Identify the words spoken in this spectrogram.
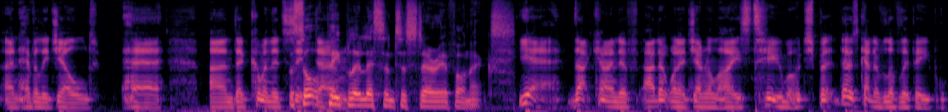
and heavily gelled hair, and they'd come and they'd The sit sort down. of people who listen to stereophonics. Yeah, that kind of. I don't want to generalise too much, but those kind of lovely people,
